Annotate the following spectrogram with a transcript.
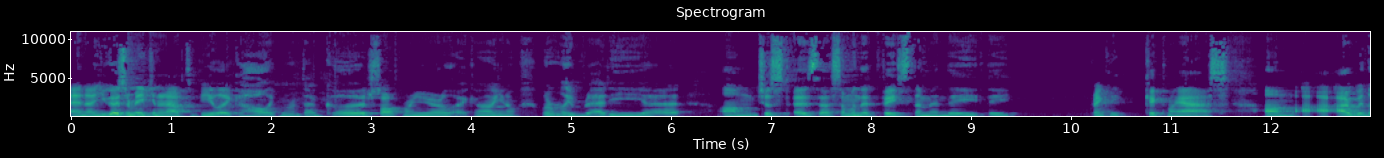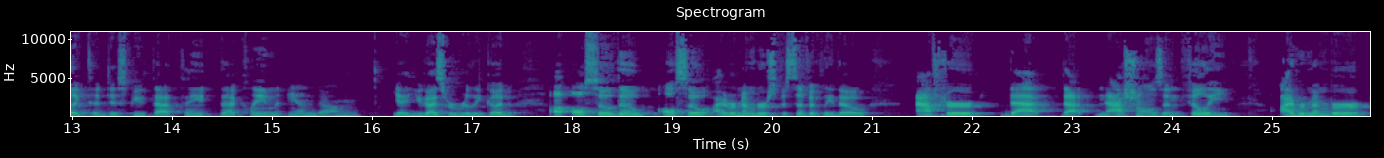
And uh, you guys are making it out to be like, oh, like we weren't that good sophomore year, like, oh, you know, we weren't really ready yet. Um, just as uh, someone that faced them and they, they frankly kicked my ass, um, I, I, would like to dispute that thing, that claim. And um, yeah, you guys were really good. Uh, also, though, also I remember specifically though after that that nationals in Philly, I remember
